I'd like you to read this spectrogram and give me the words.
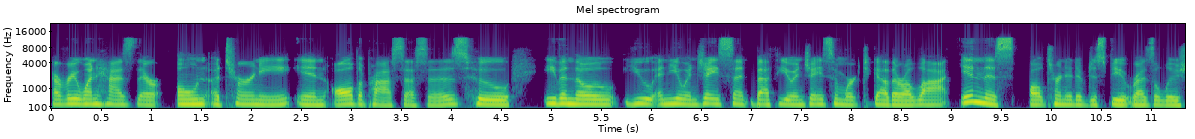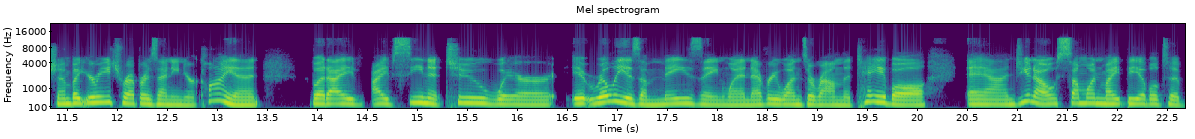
everyone has their own attorney in all the processes who even though you and you and Jason Beth you and Jason work together a lot in this alternative dispute resolution but you're each representing your client but I've I've seen it too where it really is amazing when everyone's around the table and, you know, someone might be able to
